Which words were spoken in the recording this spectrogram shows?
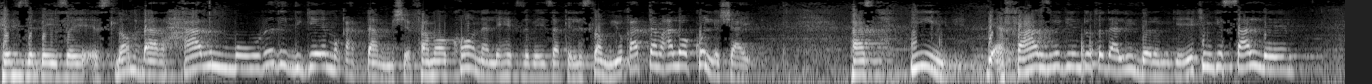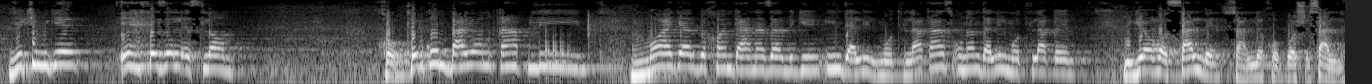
حفظ بیزه اسلام بر هر مورد دیگه مقدم میشه. فما کان لحفظ بیزت الاسلام یقدم علا کل شیء. پس این فرض بگیریم دو تا دلیل داره میگه. یکی میگه سله یکی میگه احفظ الاسلام. خب طبق بیان قبلی ما اگر بخوایم در نظر بگیریم این دلیل مطلق است اونم دلیل مطلقه. میگه آقا سله سله خب باشه سله.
